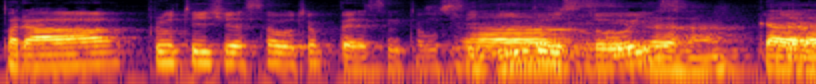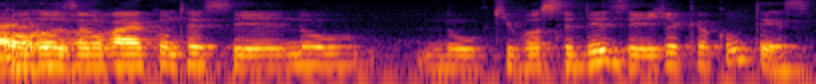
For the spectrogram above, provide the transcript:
para proteger essa outra peça. Então se ah, liga os dois uh -huh. e a corrosão vai acontecer no, no que você deseja que aconteça.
